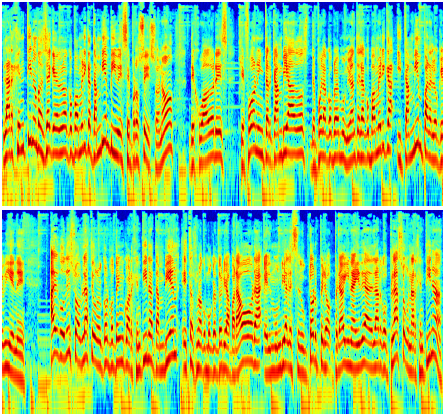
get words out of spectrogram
La Argentina, más allá de que ganó la Copa América, también vive ese proceso, ¿no? De jugadores que fueron intercambiados después de la Copa del Mundo y antes de la Copa América, y también para lo que viene. ¿Algo de eso hablaste con el cuerpo técnico de Argentina también? Esta es una convocatoria para ahora, el Mundial es seductor, pero, pero ¿hay una idea de largo plazo con Argentina?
